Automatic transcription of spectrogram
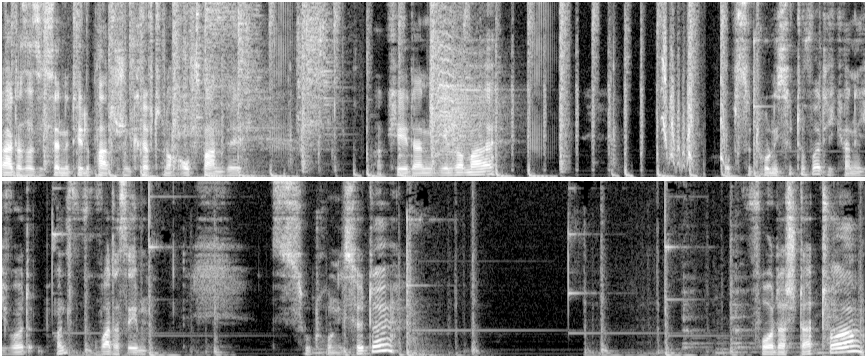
äh, dass er sich seine telepathischen Kräfte noch aufsparen will. Okay, dann gehen wir mal. Ups, zu Tonis Hütte wollte ich gar nicht. Ich wollte. Und wo war das eben? Zu Tonis Hütte. Vor das Stadttor.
